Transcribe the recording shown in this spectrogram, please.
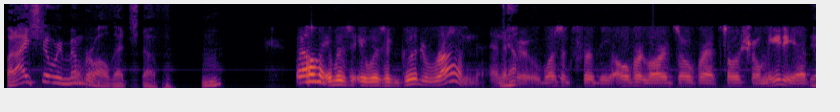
But I still remember all that stuff. Hmm? Well, it was it was a good run, and Yep. if it wasn't for the overlords over at social media, it Yeah.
